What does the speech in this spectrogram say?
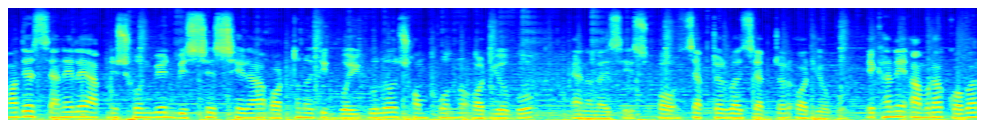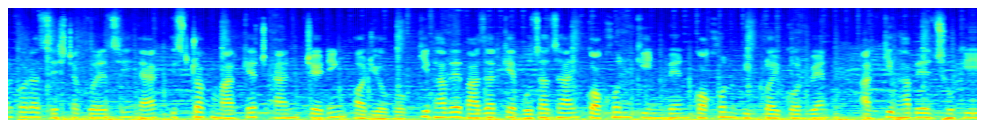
আমাদের চ্যানেলে আপনি শুনবেন বিশ্বের সেরা অর্থনৈতিক বইগুলো, সম্পূর্ণ অডিও বুক অ্যানালাইসিস ও chapter by chapter audio book এখানে আমরা কভার করার চেষ্টা করেছি এক stock market and trading audio book কীভাবে বাজারকে বোঝা যায়, কখন কিনবেন, কখন বিক্রয় করবেন, আর কীভাবে ঝুঁকি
